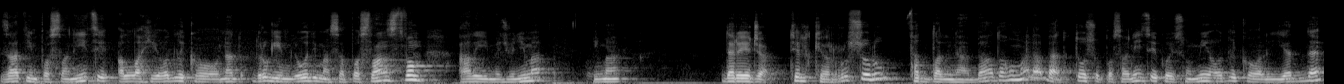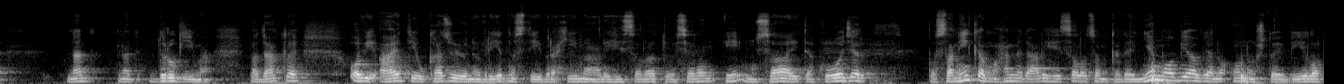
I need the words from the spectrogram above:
zatim poslanici, Allah je odlikovao nad drugim ljudima sa poslanstvom, ali i među njima ima deređa. Tilke rusulu faddalna badahum ala bad. To su poslanici koji smo mi odlikovali jedne nad, nad drugima. Pa dakle, ovi ajeti ukazuju na vrijednosti Ibrahima alihi salatu wasalam i Musa i također poslanika Muhammeda alihi salocom kada je njemu objavljeno ono što je bilo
